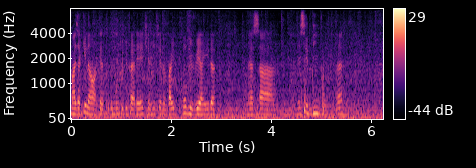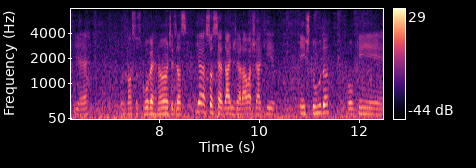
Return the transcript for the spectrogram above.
Mas aqui não, aqui é tudo muito diferente, a gente ainda vai conviver ainda nessa, nesse limbo, né? Que é os nossos governantes as, e a sociedade em geral achar que quem estuda ou quem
